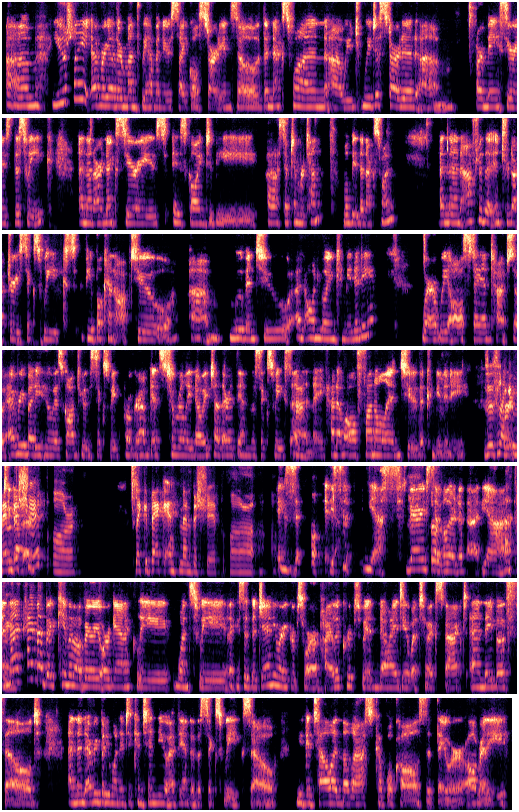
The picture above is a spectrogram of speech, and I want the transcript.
Um, usually every other month we have a new cycle starting. So the next one uh, we we just started um, our May series this week, and then our next series is going to be uh, September 10th. Will be the next one. And then after the introductory six weeks, people can opt to um, move into an ongoing community where we all stay in touch. So everybody who has gone through the six week program gets to really know each other at the end of the six weeks, and then they kind of all funnel into the community. So it's like a membership, together. or like a back end membership or exactly oh, yeah. yes very similar to that yeah okay. and that kind of came about very organically once we like i said the january groups were our pilot groups we had no idea what to expect and they both filled and then everybody wanted to continue at the end of the six weeks so you could tell in the last couple calls that they were already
